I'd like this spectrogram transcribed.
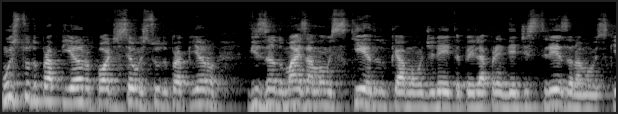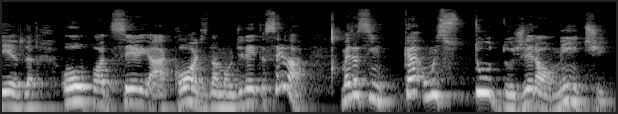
Um estudo para piano pode ser um estudo para piano visando mais a mão esquerda do que a mão direita, para ele aprender destreza na mão esquerda, ou pode ser acordes na mão direita, sei lá. Mas assim, um estudo geralmente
